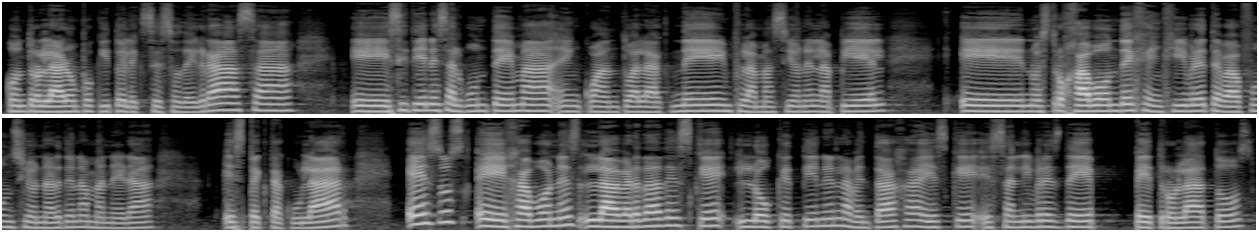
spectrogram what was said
controlar un poquito el exceso de grasa, eh, si tienes algún tema en cuanto al acné, inflamación en la piel, eh, nuestro jabón de jengibre te va a funcionar de una manera espectacular. Esos eh, jabones, la verdad es que lo que tienen la ventaja es que están libres de petrolatos,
